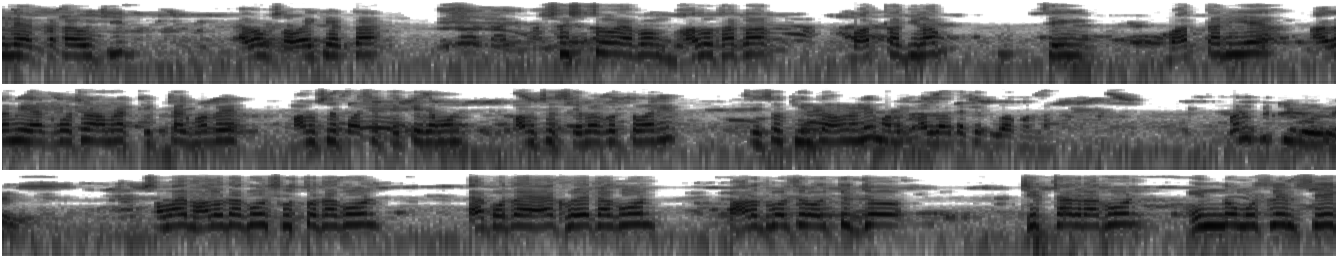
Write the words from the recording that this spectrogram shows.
মিলে এক কাটা হয়েছি এবং সবাইকে একটা সুস্থ এবং ভালো থাকার বার্তা দিলাম। সেই বার্তা নিয়ে আগামী এক বছর আমরা ঠিকঠাকভাবে মানুষের পাশে থেকে যেমন মানুষের সেবা করতে পারি সেই সব চিন্তা ভাবনা নিয়ে মানুষ আল্লাহর কাছে দোয়া করলাম। মানুষকে কি বলবেন? সবাই ভালো থাকুন সুস্থ থাকুন একতা এক হয়ে থাকুন ভারতবর্ষের ঐতিহ্য ঠিকঠাক রাখুন। হিন্দু মুসলিম শিখ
